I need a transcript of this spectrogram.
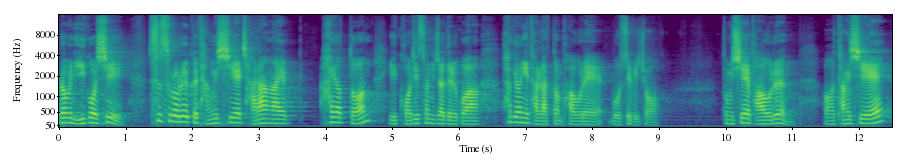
여러분 이것이 스스로를 그 당시에 자랑할 하였던 이 거짓 선지자들과 확연히 달랐던 바울의 모습이죠. 동시에 바울은 어, 당시에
